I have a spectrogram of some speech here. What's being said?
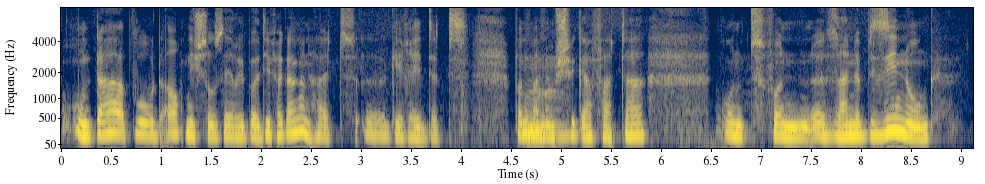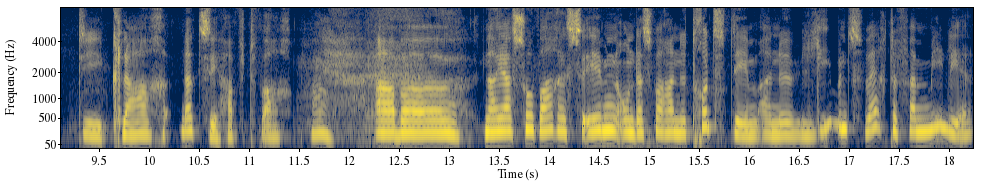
Und da wurde auch nicht so sehr über die Vergangenheit äh, geredet von mhm. meinem Schwiegervater und von äh, seiner Besinnung, die klar nazihaft war. Mhm. Aber naja, so war es eben und das war eine, trotzdem eine liebenswerte Familie.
